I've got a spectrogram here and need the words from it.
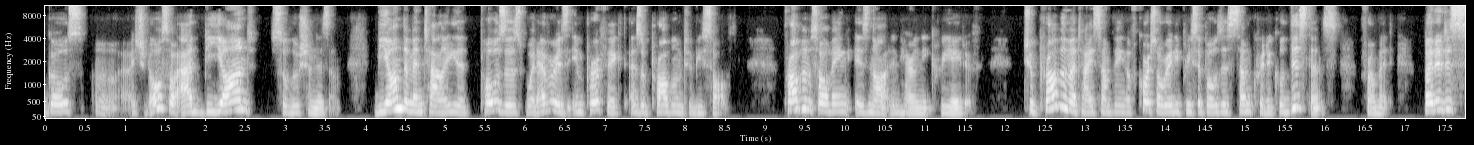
goes, uh, I should also add, beyond solutionism, beyond the mentality that poses whatever is imperfect as a problem to be solved. Problem solving is not inherently creative. To problematize something, of course, already presupposes some critical distance from it, but it is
